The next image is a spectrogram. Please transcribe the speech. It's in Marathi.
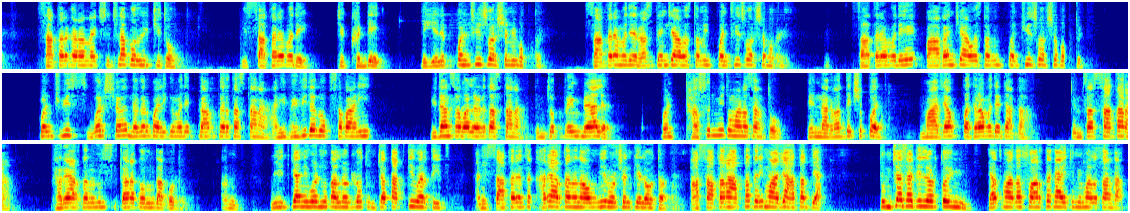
सातारकरांना एक सूचना करू इच्छितो. की साताऱ्यामध्ये जे खड्डे आहेत, ते गेले पंचवीस वर्ष मी बघतोय. साताऱ्यामध्ये रस्त्यांची अवस्था मी पंचवीस वर्ष बघतोय. साताऱ्यामध्ये बागांची अवस्था मी पंचवीस वर्ष बघतोय. पंचवीस वर्ष नगरपालिकेमध्ये काम करत असताना आणि विविध लोकसभा आणि विधानसभा लढत असताना तुमचं प्रेम मिळालं. पण ठासून मी तुम्हाला सांगतो हे नगराध्यक्ष पद माझ्या पदरामध्ये टाका. तुमचा सातारा. खऱ्या अर्थानं मी सितारा करून दाखवतो. मी इतक्या निवडणुका लढलो तुमच्या ताकदीवरतीच आणि साताऱ्याचं खऱ्या अर्थानं नाव मी रोशन केलं होतं. हा सातारा आता तरी माझ्या हातात द्या. तुमच्यासाठी लढतोय मी. यात माझा स्वार्थ काय तुम्ही मला सांगा.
